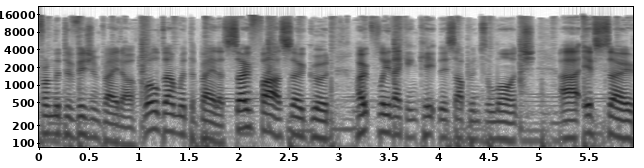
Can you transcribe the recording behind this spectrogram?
from the Division beta. Well done with the beta. So far, so good. Hopefully, they can keep this up into launch. Uh, if so,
